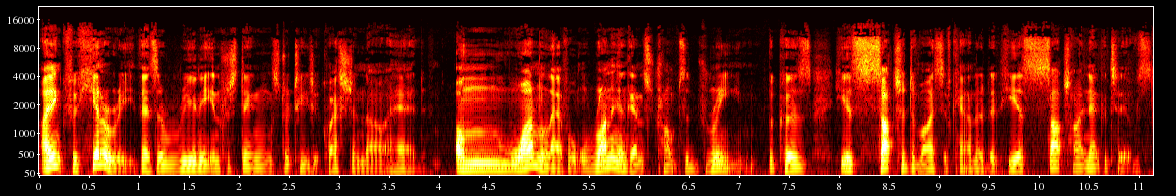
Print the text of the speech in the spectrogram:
I think for Hillary, there's a really interesting strategic question now ahead. On one level, running against Trump's a dream because he is such a divisive candidate. He has such high negatives,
